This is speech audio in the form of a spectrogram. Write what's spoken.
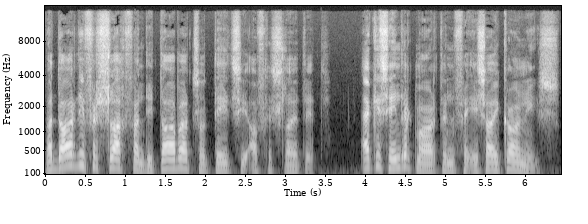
wat daardie verslag van die Tabat Sotetsi afgesluit het. Ek is Hendrik Martin vir SAK nuus.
